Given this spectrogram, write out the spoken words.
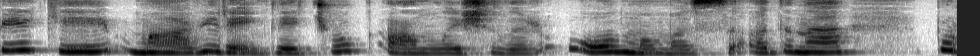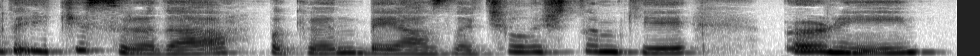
Belki mavi renkle çok anlaşılır olmaması adına burada iki sırada bakın beyazla çalıştım ki örneğin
